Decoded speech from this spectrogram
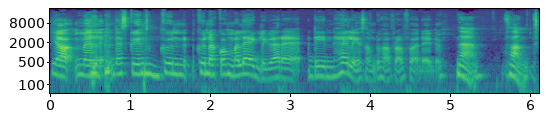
Ja, men det skulle inte kun, kunna komma lägligare din helg som du har framför dig nu. Nej, sant.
